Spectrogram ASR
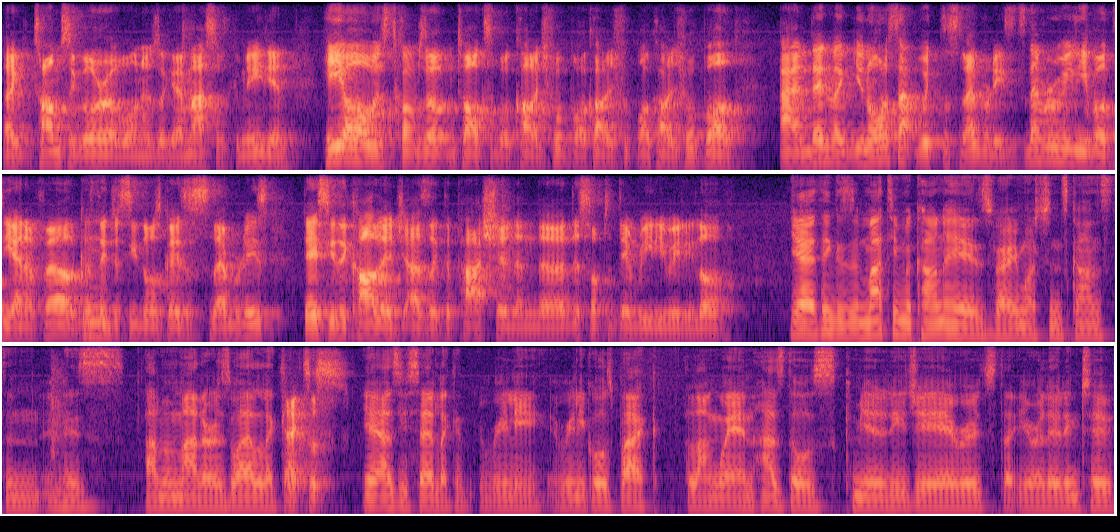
like Tom Segura, one who's like a massive comedian, he always comes out and talks about college football, college football, college football. And then, like you notice that with the celebrities, it's never really about the NFL because mm. they just see those guys as celebrities. They see the college as like the passion and the, the stuff that they really, really love. Yeah, I think Matthew McConaughey is very much ensconced in, in his alma mater as well. Like Texas. It, yeah, as you said, like it really, it really goes back a long way and has those community GAA roots that you're alluding to.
